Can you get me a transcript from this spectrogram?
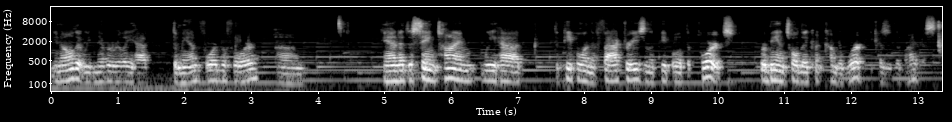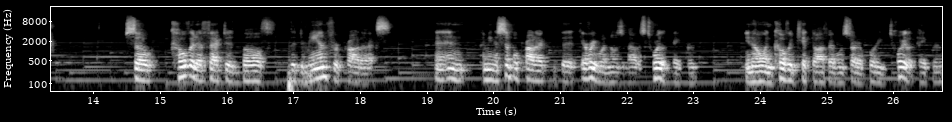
you know, that we'd never really had demand for before. Um, and at the same time, we had the people in the factories and the people at the ports were being told they couldn't come to work because of the virus. So COVID affected both the demand for products and, I mean, a simple product that everyone knows about is toilet paper. You know, when COVID kicked off, everyone started hoarding toilet paper.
